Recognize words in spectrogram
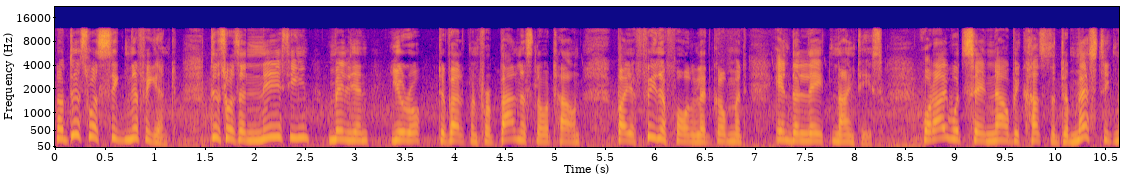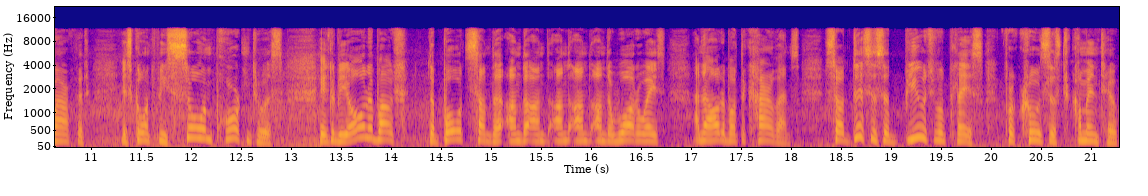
Now this was significant. This was an 18 million euro development for Ballinasloe town by a Fianna Fáil led government in the late 90s. What I would say now because the domestic market is going to be so important to us, it'll be all about the boats on the on the on, on, on the waterways and all about the caravans. So this is a beautiful place for cruisers to come into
